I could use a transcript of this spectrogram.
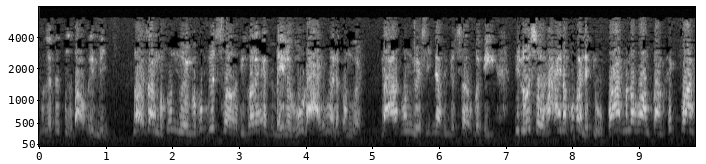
mà người ta tự bảo vệ mình. Nói rằng một con người mà không biết sợ thì có lẽ đấy là gỗ đá chứ không phải là con người. Đa con người sinh ra thì biết sợ bởi vì cái nỗi sợ hãi nó không phải là chủ quan mà nó hoàn toàn khách quan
